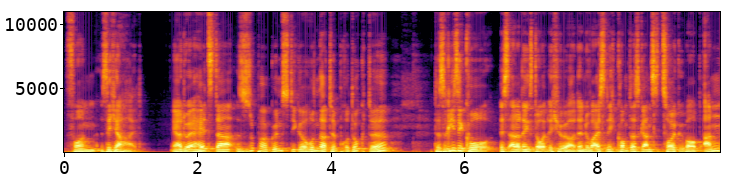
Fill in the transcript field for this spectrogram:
von Sicherheit. Ja, du erhältst da super günstige hunderte Produkte. Das Risiko ist allerdings deutlich höher, denn du weißt nicht, kommt das ganze Zeug überhaupt an,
